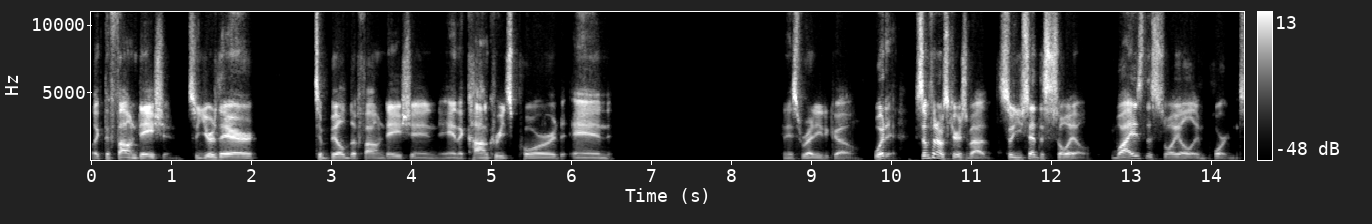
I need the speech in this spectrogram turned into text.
like the foundation. So you're there to build the foundation and the concrete's poured and and it's ready to go. What something I was curious about. So you said the soil. Why is the soil important?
